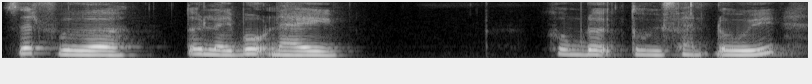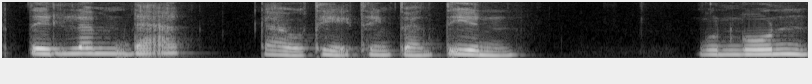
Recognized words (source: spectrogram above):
Rất vừa, tôi lấy bộ này. Không đợi tôi phản đối, Tiến Lâm đã cào thẻ thanh toán tiền. Ngôn ngôn,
